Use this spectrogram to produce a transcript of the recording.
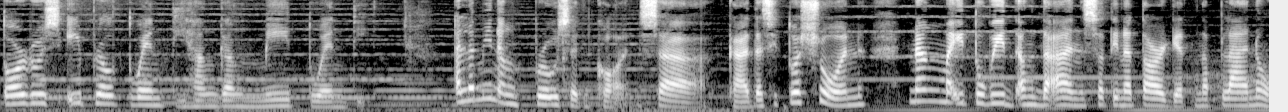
Taurus April 20 hanggang May 20. Alamin ang pros and cons sa kada sitwasyon nang maituwid ang daan sa tinatarget na plano.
